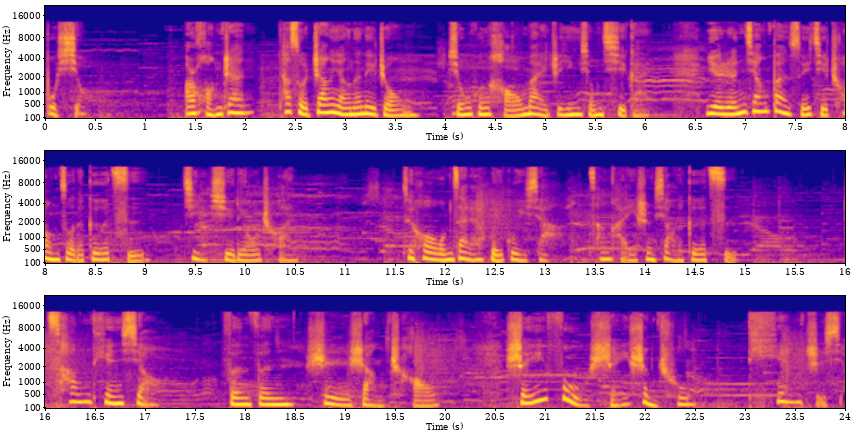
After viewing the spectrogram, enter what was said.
不朽，而黄沾他所张扬的那种。雄浑豪迈之英雄气概，也仍将伴随其创作的歌词继续流传。最后，我们再来回顾一下《沧海一声笑》的歌词：“苍天笑，纷纷世上潮，谁负谁胜出，天知晓。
